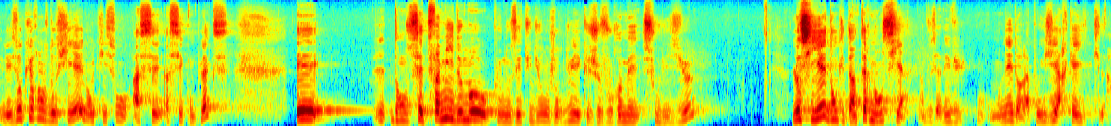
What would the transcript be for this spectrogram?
les, occurrences dossiers, donc qui sont assez, assez complexes. Et dans cette famille de mots que nous étudions aujourd'hui et que je vous remets sous les yeux, l'oscillé donc est un terme ancien, vous avez vu, on est dans la poésie archaïque là.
